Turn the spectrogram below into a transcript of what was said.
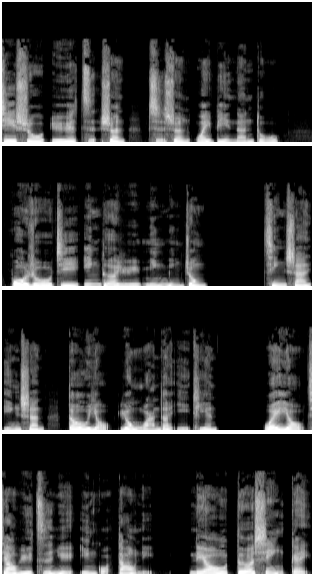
积书于子孙，子孙未必能读。”不如积阴德于冥冥中，金山银山都有用完的一天，唯有教育子女因果道理，留德性给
